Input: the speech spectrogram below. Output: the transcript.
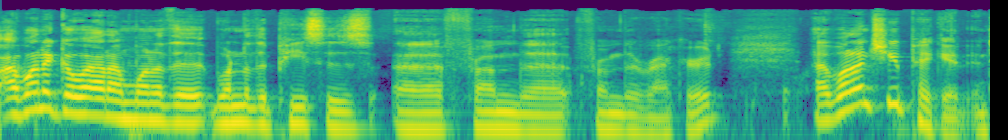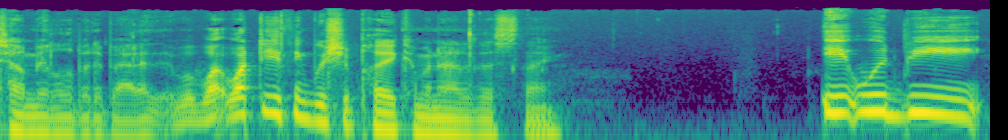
I want to go out on one of the one of the pieces uh, from the from the record. Uh, why don't you pick it and tell me a little bit about it? What What do you think we should play coming out of this thing? It would be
